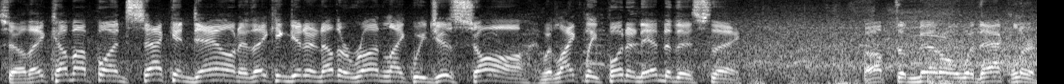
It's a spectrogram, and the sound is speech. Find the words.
So they come up on second down. If they can get another run like we just saw, would likely put an end to this thing. Up the middle with Ekeler.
